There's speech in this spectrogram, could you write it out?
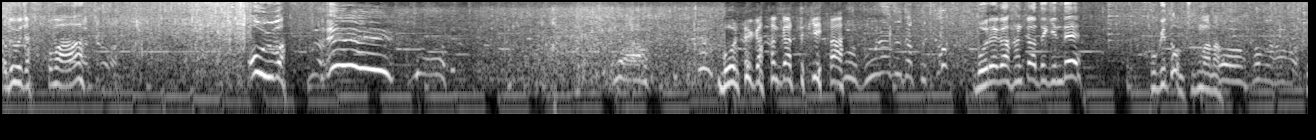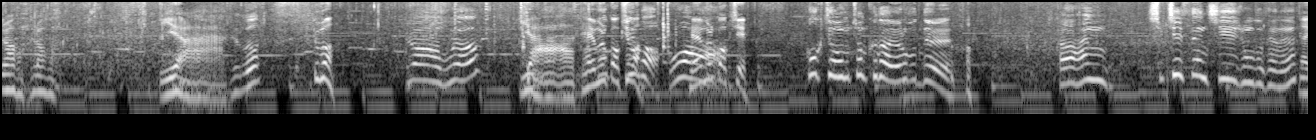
어디 보자, 고마. 어우, 이거 봐. 모래가 한가득이야. 뭐, 모래도 잡혔어? 모래가 한가득인데 고기도 엄청 많아. 어, 봐봐, 봐봐. 이리 와봐, 이리 와봐. 이야, 그거, 이거 봐. 야, 뭐야? 이야, 대물 꺽지 봐. 봐. 우와. 대물 꺽지. 꼭지 엄청 크다, 여러분들. 아, 한 17cm 정도 되는? 야,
